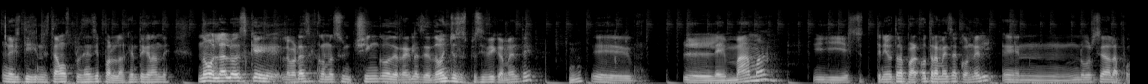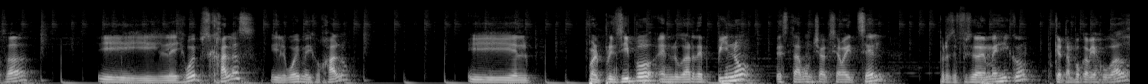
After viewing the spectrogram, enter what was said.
Les dije, necesitamos presencia para la gente grande. No, Lalo es que la verdad es que conoce un chingo de reglas de donjos específicamente. Eh, le mama. Y tenía otra, otra mesa con él en Universidad de la Posada. Y le dije, güey, pues jalas. Y el güey me dijo, jalo. Y el, por el principio, en lugar de Pino, estaba un chavo que se llama Itzel. Pero se fue a Ciudad de México, que tampoco había jugado.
